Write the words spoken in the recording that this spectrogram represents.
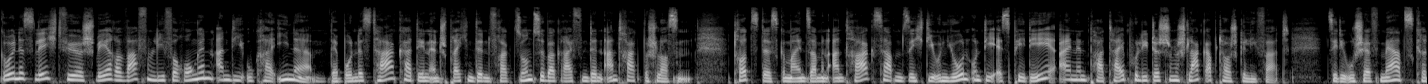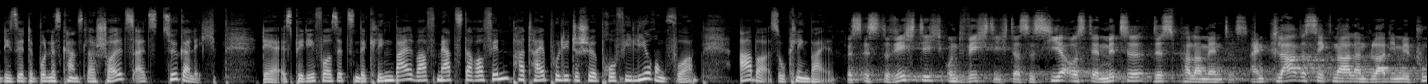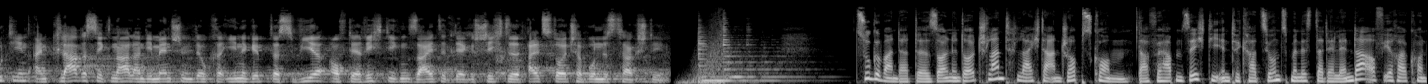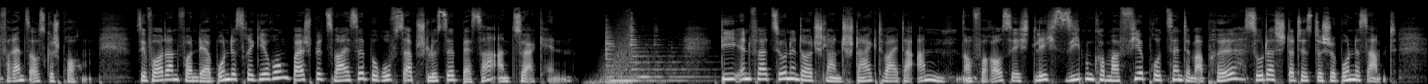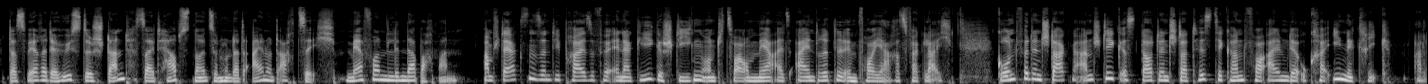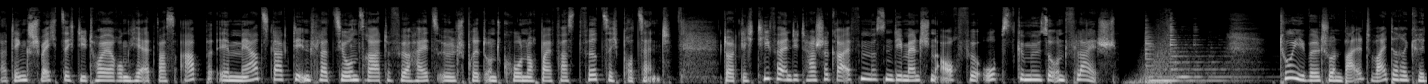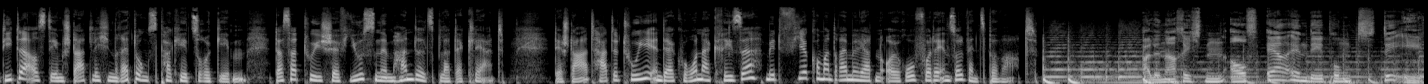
Grünes Licht für schwere Waffenlieferungen an die Ukraine. Der Bundestag hat den entsprechenden fraktionsübergreifenden Antrag beschlossen. Trotz des gemeinsamen Antrags haben sich die Union und die SPD einen parteipolitischen Schlagabtausch geliefert. CDU-Chef Merz kritisierte Bundeskanzler Scholz als zögerlich. Der SPD-Vorsitzende Klingbeil warf Merz daraufhin parteipolitische Profilierung vor. Aber, so Klingbeil. Es ist richtig und wichtig, dass es hier aus der Mitte des Parlaments ein klares Signal an Wladimir Putin, ein klares Signal Signal an die Menschen in der Ukraine gibt, dass wir auf der richtigen Seite der Geschichte als Deutscher Bundestag stehen. Zugewanderte sollen in Deutschland leichter an Jobs kommen. Dafür haben sich die Integrationsminister der Länder auf ihrer Konferenz ausgesprochen. Sie fordern von der Bundesregierung beispielsweise Berufsabschlüsse besser anzuerkennen. Die Inflation in Deutschland steigt weiter an, auf voraussichtlich 7,4 Prozent im April, so das Statistische Bundesamt. Das wäre der höchste Stand seit Herbst 1981. Mehr von Linda Bachmann. Am stärksten sind die Preise für Energie gestiegen und zwar um mehr als ein Drittel im Vorjahresvergleich. Grund für den starken Anstieg ist laut den Statistikern vor allem der Ukraine-Krieg. Allerdings schwächt sich die Teuerung hier etwas ab. Im März lag die Inflationsrate für Heizöl, Sprit und Co. noch bei fast 40 Prozent. Deutlich tiefer in die Tasche greifen müssen die Menschen auch für Obst, Gemüse und Fleisch. TUI will schon bald weitere Kredite aus dem staatlichen Rettungspaket zurückgeben. Das hat TUI-Chef Houston im Handelsblatt erklärt. Der Staat hatte TUI in der Corona-Krise mit 4,3 Milliarden Euro vor der Insolvenz bewahrt. Alle Nachrichten auf rnd.de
